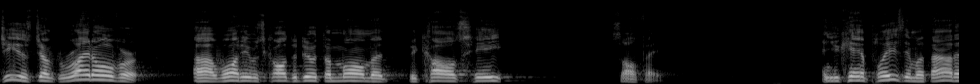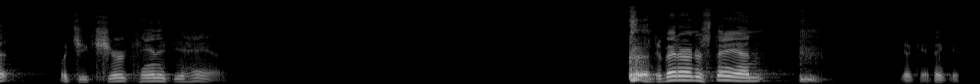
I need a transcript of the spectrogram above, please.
Jesus jumped right over uh, what he was called to do at the moment because he saw faith. And you can't please him without it, but you sure can if you have. to better understand, okay, thank you.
